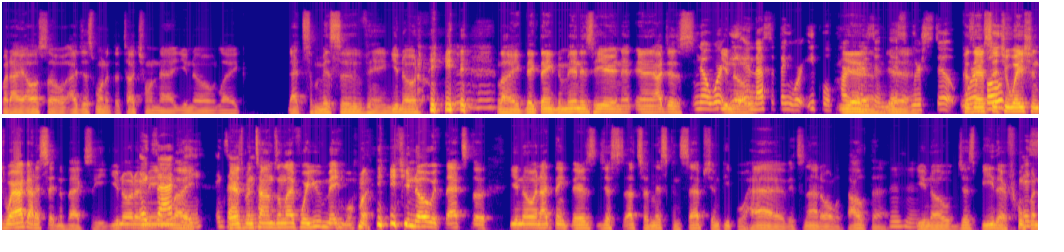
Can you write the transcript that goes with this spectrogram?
but i also i just wanted to touch on that you know like that submissive and you know what i mean Mhm. like they think the men is here and and i just No, we're you know and that's the thing. We're equal partners Yeah, in this. yeah. We're still because there's both- situations where i gotta sit in the back seat you know what i exactly mean like exactly. there's been times in life where you've made more money you know if that's the you know and i think there's just such a misconception people have. It's not all about that Mhm. you know just be there for It's- one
